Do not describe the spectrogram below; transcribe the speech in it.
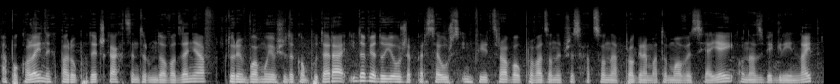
a po kolejnych paru potyczkach centrum dowodzenia, w którym włamują się do komputera i dowiadują, że Perseusz zinfiltrował prowadzony przez Hudsona program atomowy CIA o nazwie Greenlight,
